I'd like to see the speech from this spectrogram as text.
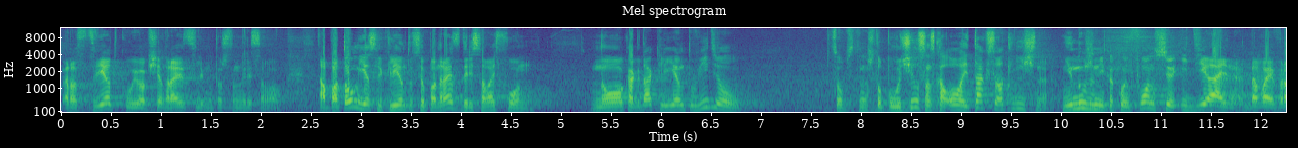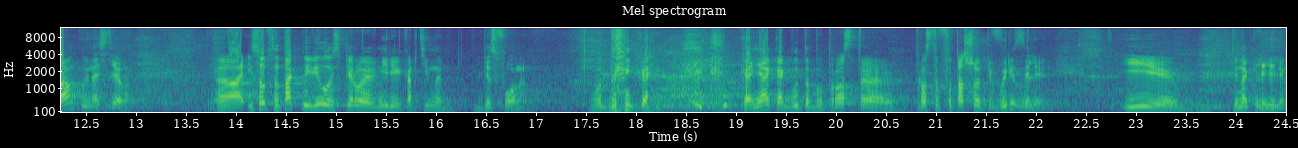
расцветку и вообще нравится ли ему то, что он нарисовал. А потом, если клиенту все понравится, дорисовать фон. Но когда клиент увидел собственно, что получилось. Он сказал, о, и так все отлично, не нужен никакой фон, все идеально, давай в рамку и на стену. А, и, собственно, так появилась первая в мире картина без фона. Вот коня как будто бы просто, просто в фотошопе вырезали и, и наклеили.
